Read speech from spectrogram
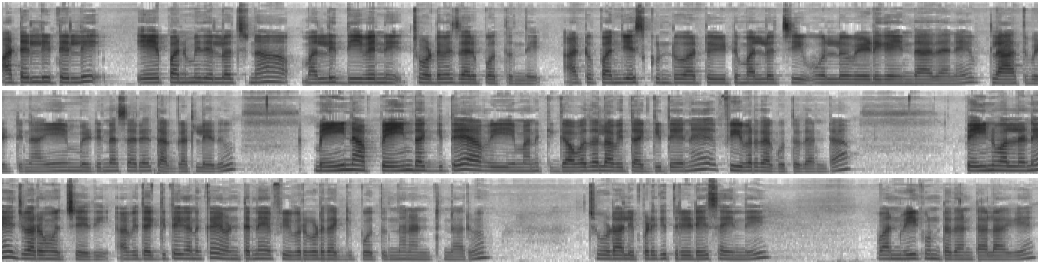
అటెల్లి ఇటెల్లి ఏ పని మీద వెళ్ళొచ్చినా మళ్ళీ దీవెని చూడడమే సరిపోతుంది. అటు పని చేసుకుంటూ అటు ఇటు మళ్ళీ వచ్చి ఒళ్ళు వేడిగైందా అదనే క్లాత్ పెట్టినా ఏం పెట్టినా సరే తగ్గట్లేదు. మెయిన్ ఆ పెయిన్ తగ్గితే అవి మనకి గవదలు అవి తగ్గితేనే ఫీవర్ తగ్గుతుందంట. పెయిన్ వల్లనే జ్వరం వచ్చేది. అవి తగ్గితే కనుక వెంటనే ఫీవర్ కూడా తగ్గిపోతుందని అంటున్నారు. చూడాలి ఇప్పటికి త్రీ డేస్ అయింది. వన్ వీక్ ఉంటుందంట అలాగే.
